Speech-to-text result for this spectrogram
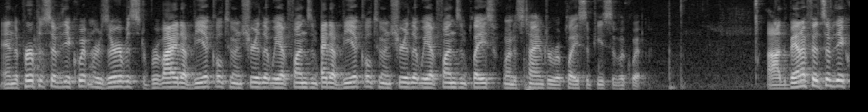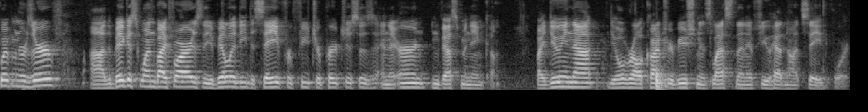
And the purpose of the equipment reserve is to provide a vehicle to ensure that we have funds in a vehicle to ensure that we have funds in place when it's time to replace a piece of equipment. Uh, the benefits of the equipment reserve, uh, the biggest one by far is the ability to save for future purchases and earn investment income. By doing that, the overall contribution is less than if you had not saved for it.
